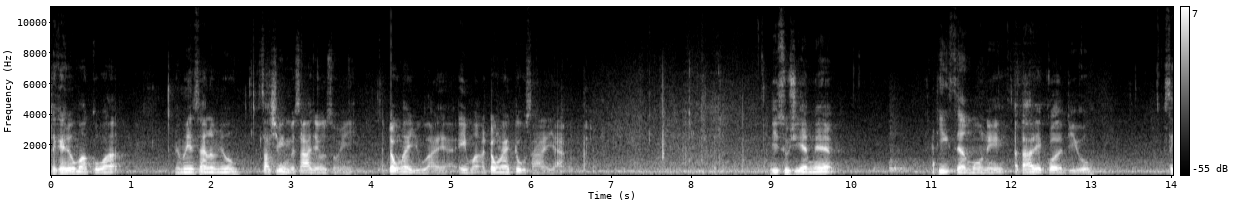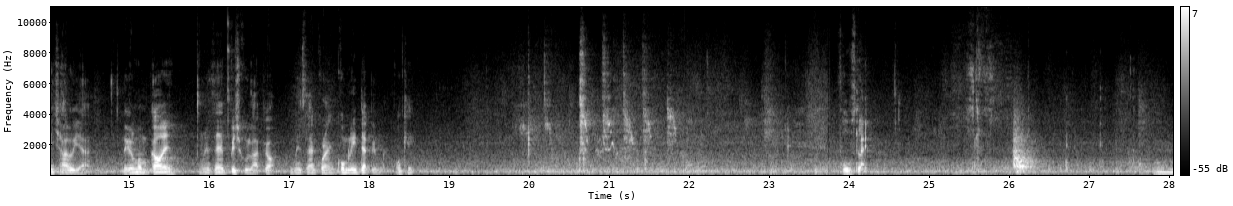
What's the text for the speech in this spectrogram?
တကယ်တော့မှကိုကမမင်းဆန်လိုမျိုးစာရှိမိမစားကြဘူးဆိုရင်အတုံးလိုက်ယူရတယ်အိမ်မှာအတုံးလိုက်တို့စားရရဒီဆူရှီယမ်နဲ့ဒီဆယ်မွန်နေအသားရဲ့ quality ကိုစိတ်ချလို့ရတယ်ဘယ်တော့မှမကောင်းရင် မင်းဆန် pitch ကိုလာပြောမင်းဆန် grind complaint တက်ပေးမယ် okay full slide อืม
